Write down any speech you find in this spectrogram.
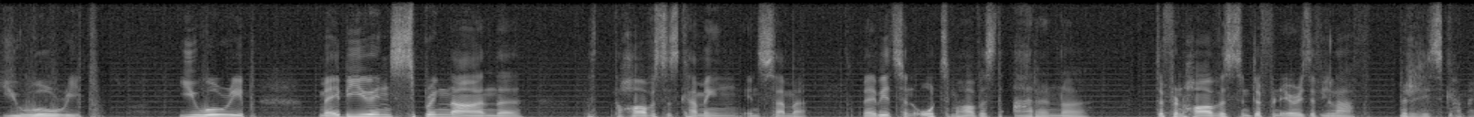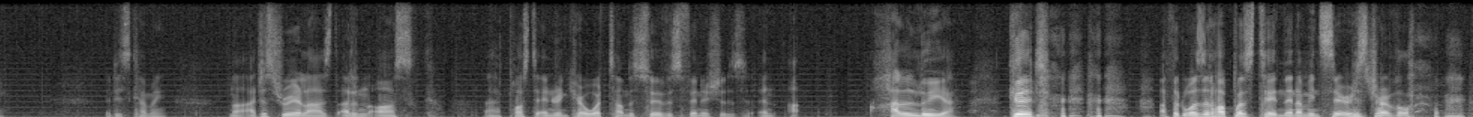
you will reap. You will reap. Maybe you're in spring now and the, the harvest is coming in summer. Maybe it's an autumn harvest. I don't know. Different harvests in different areas of your life, but it is coming. It is coming. Now, I just realized I didn't ask uh, Pastor Andrew and Carol what time the service finishes. And uh, hallelujah. Good. I thought, was it half past 10? Then I'm in serious trouble.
